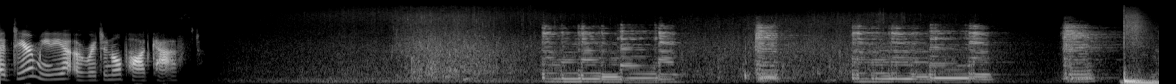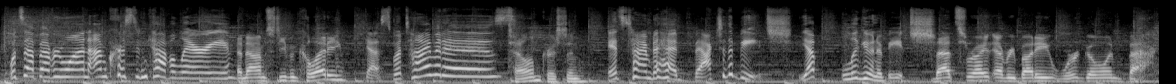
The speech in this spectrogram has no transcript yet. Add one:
A Dear Media original podcast. What's up, everyone? I'm Kristin Cavallari. And I'm Stephen Colletti. Guess what time it is? Tell him, Kristin. It's time to head back to the beach. Yep, Laguna Beach. That's right, everybody. We're going back.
